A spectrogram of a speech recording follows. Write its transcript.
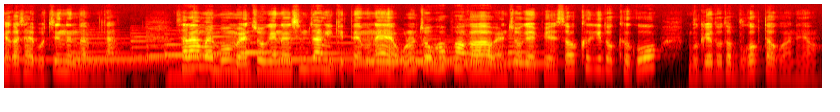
제가 잘 못 찍는답니다. 사람의 몸 왼쪽에는 심장이 있기 때문에 오른쪽 허파가 왼쪽에 비해서 크기도 크고 무게도 더 무겁다고 하네요.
